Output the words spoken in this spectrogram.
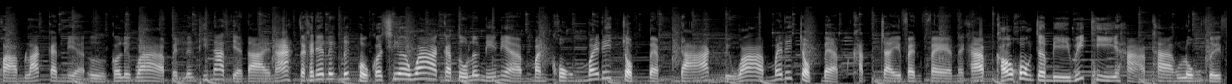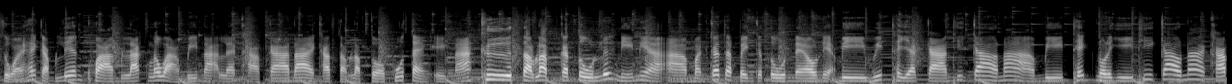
ความรักกันเนี่ยเออก็เรียกว่าเป็นเรื่องที่น่าเสียดายนะ แต่ครั้นี้ลึกๆผมก็เชื่อว่าการ์ตูนเรื่องนี้เนี่ยมันคงไม่ได้จบแบบดาร์กหรือว่าไม่ได้จบแบบขัดใจแฟนๆนะครับเขาคงจะมีวิธีหาทางลงสวยๆให้กับเรื่องความรักระหว่างบีนะและคาบก้าได้ครับสำหรับตัวผู้แต่งเองนะ คือสำหรับการ์ตูนเรื่องนี้เนี่ยอ่ามันก็จะเป็นการ์ตูนแนวเนี่ยมีวิทยาการที่ก้าวหน้า มีเทคโนโลยีที่ก้าวหน้าครับ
